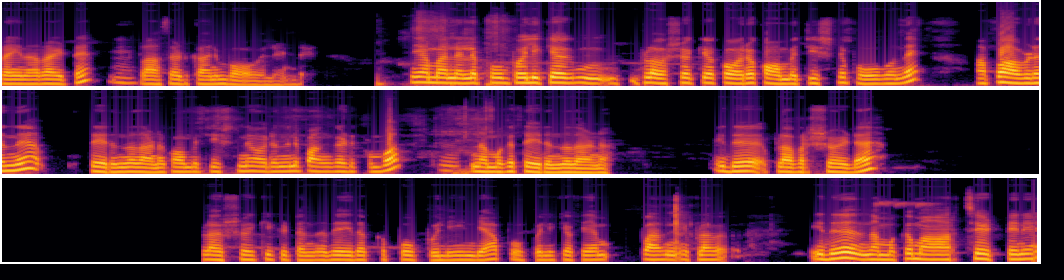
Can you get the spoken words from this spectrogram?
ട്രെയിനറായിട്ട്. ക്ലാസ് എടുക്കാനും പോകലുണ്ട് ഞാൻ പറഞ്ഞല്ലേ പൂപ്പൊലിക്ക് ഫ്ലവർ ഷോയ്ക്കൊക്കെ ഓരോ കോമ്പറ്റീഷന് പോകുന്നേ. അപ്പോൾ അവിടുന്ന് തരുന്നതാണ്. കോമ്പറ്റീഷന് ഓരോന്നിന് പങ്കെടുക്കുമ്പോൾ നമുക്ക് തരുന്നതാണ്. ഇത് ഫ്ലവർ ഷോയുടെ ഫ്ലവർ ഷോയ്ക്ക് കിട്ടുന്നത്. ഇതൊക്കെ പൂപ്പൊലിന്റെ ആ പൂപ്പൊലിക്കൊക്കെ ഞാൻ പറഞ്ഞ ഫ്ലവർ ഇത് നമുക്ക് മാർച്ച് എട്ടിന്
